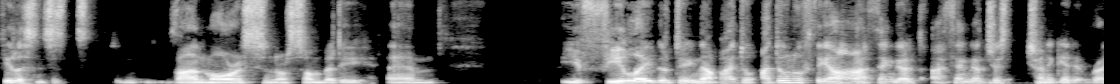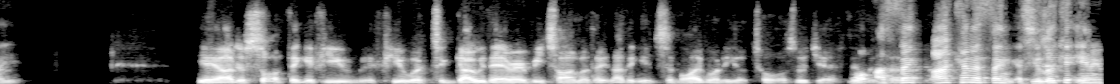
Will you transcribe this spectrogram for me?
if you listen to Van Morrison or somebody, um, you feel like they're doing that, but I don't, I don't know if they are. I think they're, I think they're just trying to get it right. Yeah, I just sort of think if you if you were to go there every time, I think I think you'd survive one of your tours, would you? Well, I think I kind of think if you look at Amy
